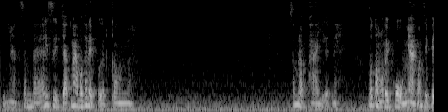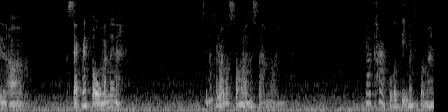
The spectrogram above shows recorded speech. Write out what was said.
สิยากสำได้สื่อจากมากเพราะท่านได้เปิดกล่องอยู่สำหรับพายเยืดเนี่ยบ่ต้องเอาไปโพงยากมันสิเป็นเอ่อแซกในโตมันเลยนะซึ่งมันจะร้อยว่าสองร้อยถึงสามร้อยเนี่นะราคาปกติมันจะประมาณ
